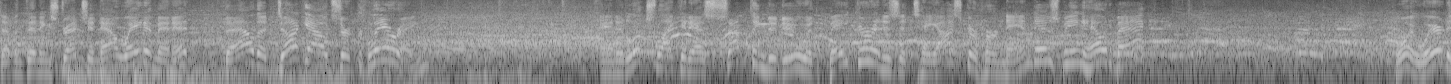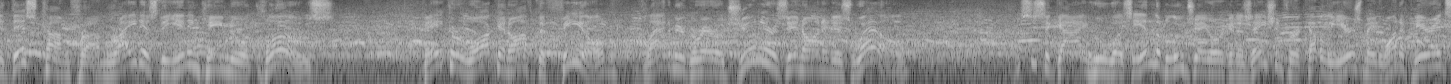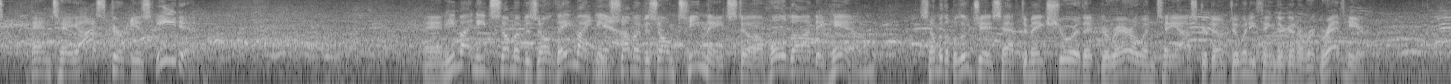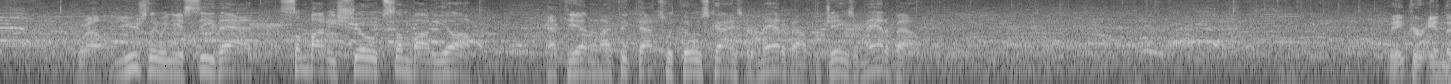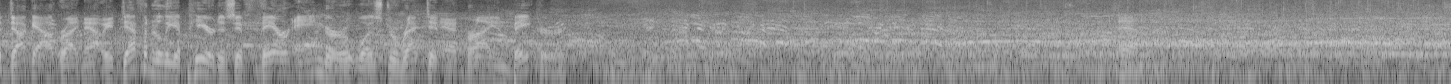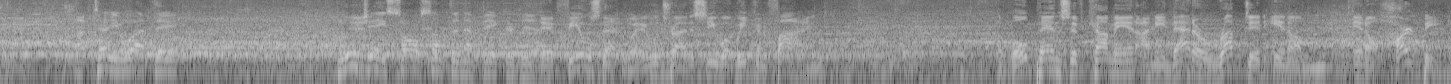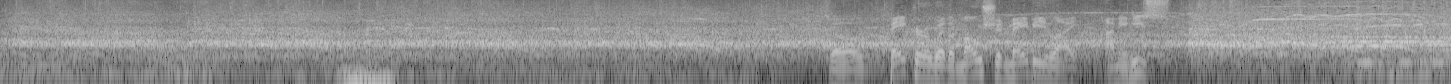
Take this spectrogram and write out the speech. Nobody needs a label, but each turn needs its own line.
Seventh inning stretch, and now wait a minute. Now the dugouts are clearing. And it looks like it has something to do with Baker. And is it Teoscar Hernandez being held back? Boy, where did this come from? Right as the inning came to a close. Baker walking off the field. Vladimir Guerrero Jr. is in on it as well. This is a guy who was in the Blue Jay organization for a couple of years, made one appearance, and Teoscar is heated. And he might need some of his own. They might need
Yeah.
some of his own teammates to hold on to him. Some of the Blue Jays have to make sure that Guerrero and Teoscar don't do anything they're going to regret here.
Well, usually when you see that, somebody showed somebody up at the end, and I think that's what those guys are mad about. The Jays are mad about.
Baker in the dugout right now. It definitely appeared as if their anger was directed at Bryan Baker.
And I'll tell you what, they Blue Jays saw something that Baker did.
It feels that way. We'll try to see what we can find. The bullpens have come in. I mean, that erupted in a in a heartbeat. So Baker with emotion, maybe like I mean he's.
